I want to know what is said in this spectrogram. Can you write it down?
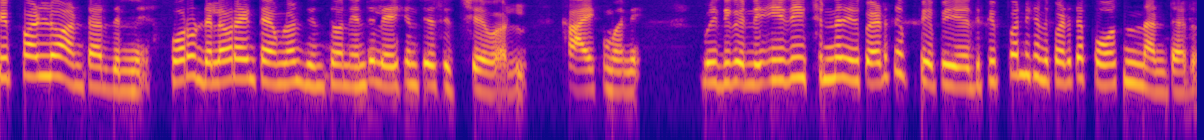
పిప్పళ్ళు అంటారు దీన్ని. పూర్వం డెలివరీ అయిన టైంలో దీంతో ఏంటి లేఖం చేసి ఇచ్చేవాళ్ళు కాయకమని. ఇది ఇదిగోండి ఇది చిన్నది ఇది పెడితే పి- ఇది పిప్పని కింద పెడితే పోతుంది అంటారు.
